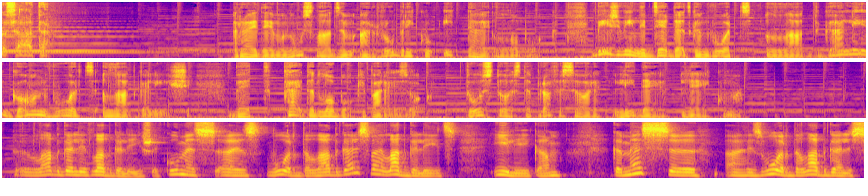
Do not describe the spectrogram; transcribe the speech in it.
Kalnasāta. Raidījumu noslēdzam ar rubriku Itai Lobok. Bieži vien ir dzirdēts gan vārds latgaļi, gan vārds latgaļīši, bet kā tad loboki pareizāk? To stosta profesore Lidija Lēkuma. Latgaļi, latgaļīši, ko mēs aiz vārda latgaļs vai latgaļīts īlīkam, ka mēs eh, aiz vārda latgaļs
